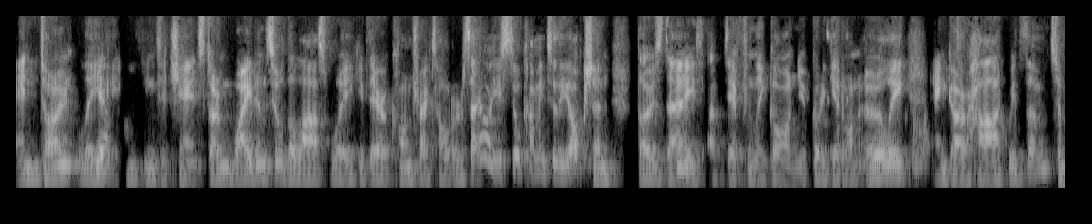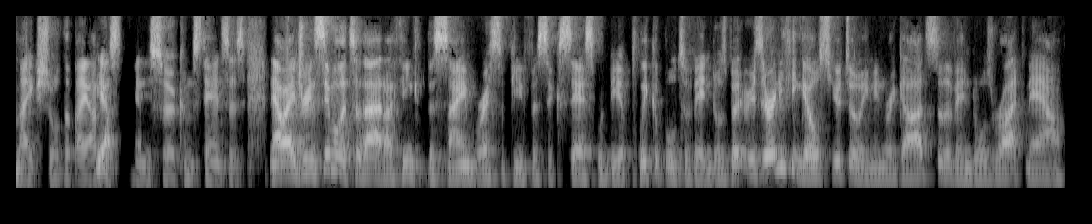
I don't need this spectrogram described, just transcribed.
and don't leave yeah. anything to chance. Don't wait until the last week if they're a contract holder to say, "Oh, you're still coming to the auction." Those hmm. days mm. are definitely gone. You've got to get on early and go hard with them to make sure that they understand yeah. the circumstances now, Adrian, similar to that, I think the same recipe for success would be applicable to vendors. But is there anything else you're doing in regards to the vendors right now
